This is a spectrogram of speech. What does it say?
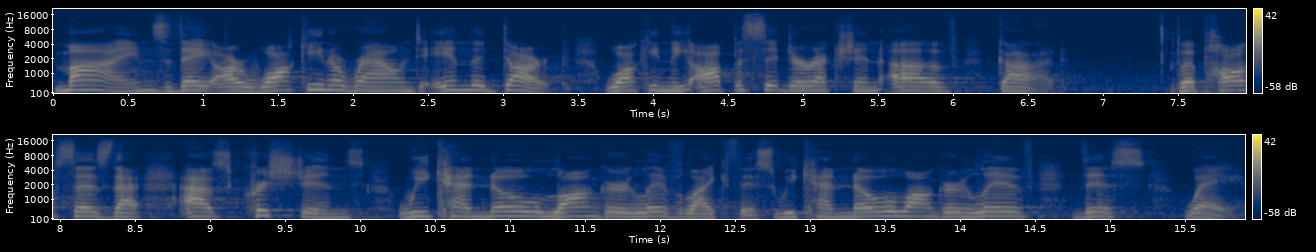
minds, they are walking around in the dark, walking the opposite direction of God. But Paul says that as Christians, we can no longer live like this. We can no longer live this way.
